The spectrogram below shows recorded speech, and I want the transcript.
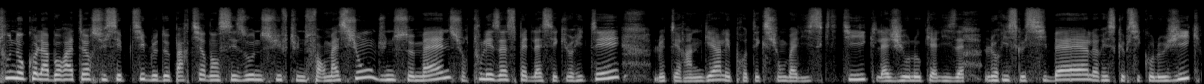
Tous nos collaborateurs susceptibles de partir dans ces zones suivent une formation d'une semaine sur tous les aspects de la sécurité, le terrain de guerre, les protections balistiques, la géolocalisation, le risque cyber, le risque psychologique.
